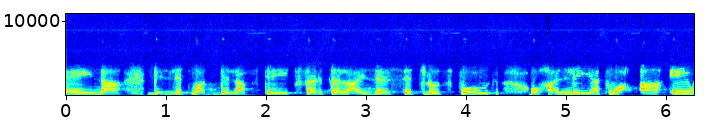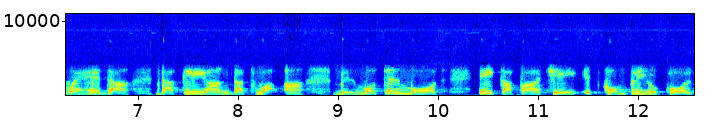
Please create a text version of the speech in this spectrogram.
għinha billi twadbilha ftit fertilizer citrus food u ħalliha twaqqa' hi weħidha dak li għandha twaqqa' bil-mod il-mod hi kapaċi tkompli ukoll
